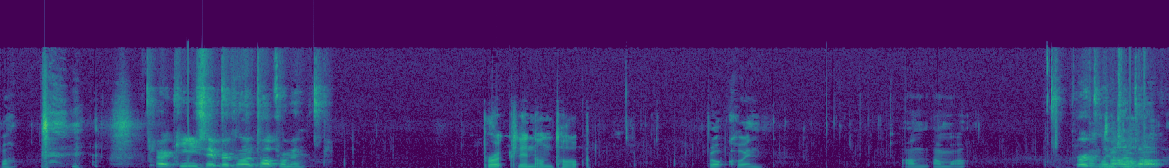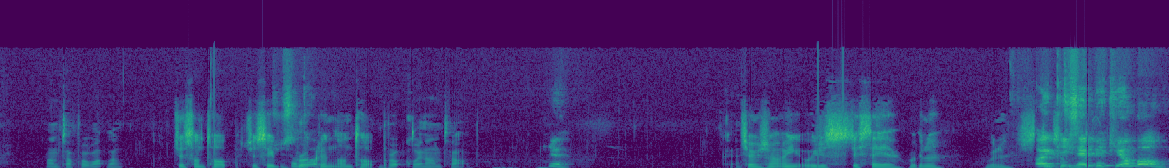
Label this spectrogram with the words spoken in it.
What? Alright, can you say Brooklyn on top for me? Brooklyn on top. Brooklyn. On on what? Brooklyn top on top. On top of what though? Just on top. Just say Just on top. Brooklyn on top. Brooklyn on top. Yeah. Seriously, mate. We just just stay here. We're gonna we're gonna. just oh, do Alright, can you say something. Peaky on bottom?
